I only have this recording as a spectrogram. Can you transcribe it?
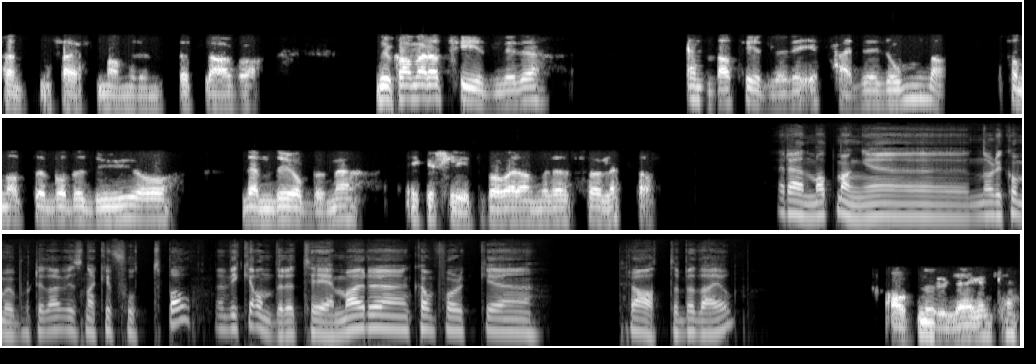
14-15-16 mann rundt et lag. Og du kan være tydeligere, enda tydeligere i færre rom. da. Sånn at både du og dem du jobber med, ikke sliter på hverandre så lett. da. Jeg regner med at mange, når de kommer bort til deg, vil snakke fotball. Men hvilke andre temaer eh, kan folk eh, prate med deg om? Alt mulig, egentlig.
